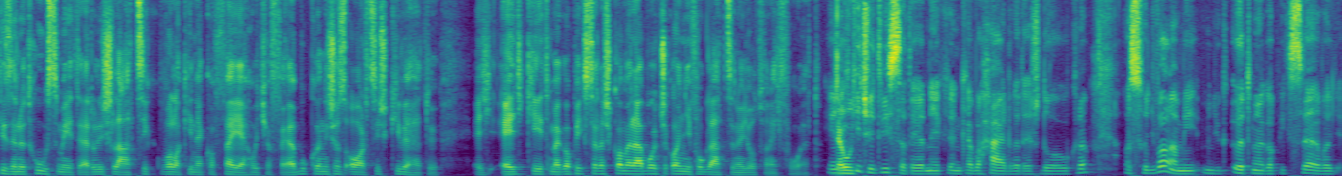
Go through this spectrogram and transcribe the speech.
15-20 méterről is látszik valakinek a feje, hogyha felbukkan, és az arc is kivehető egy egy-két megapixeles kamerából csak annyi fog látszani, hogy ott van egy folt. Én De egy úgy... kicsit visszatérnék inkább a hardveres dolgokra. Az, hogy valami mondjuk 5 megapixel vagy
